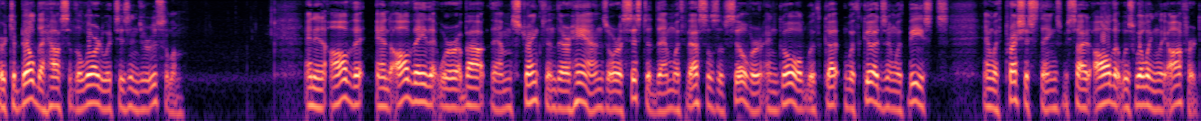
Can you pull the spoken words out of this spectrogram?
or to build the house of the Lord which is in Jerusalem. And in all the and all they that were about them strengthened their hands, or assisted them with vessels of silver and gold, with with goods and with beasts, and with precious things, beside all that was willingly offered.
